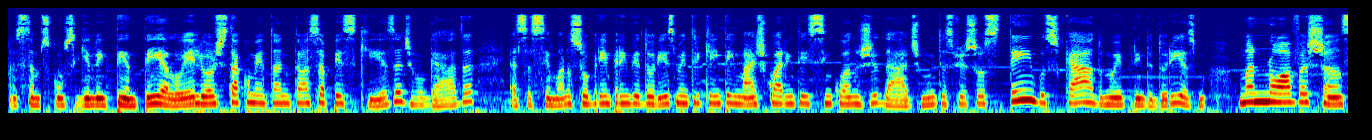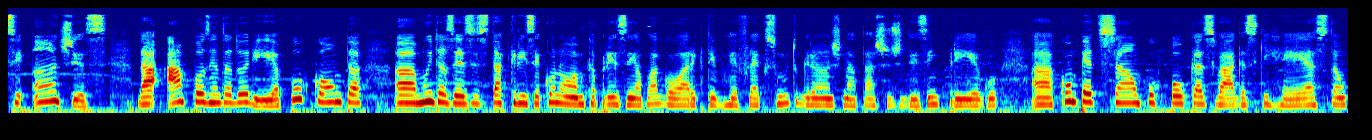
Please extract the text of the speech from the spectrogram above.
nós estamos conseguindo entendê-lo. Ele hoje está comentando então essa pesquisa divulgada essa semana sobre empreendedorismo entre quem tem mais de 45 anos de idade. Muitas pessoas têm buscado no empreendedorismo uma nova chance antes da aposentadoria, por conta, ah, muitas vezes, da crise econômica, por exemplo, agora, que teve um reflexo muito grande na taxa de desemprego, a competição por poucas vagas que restam.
